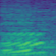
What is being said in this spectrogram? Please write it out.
হ্যাঁ?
